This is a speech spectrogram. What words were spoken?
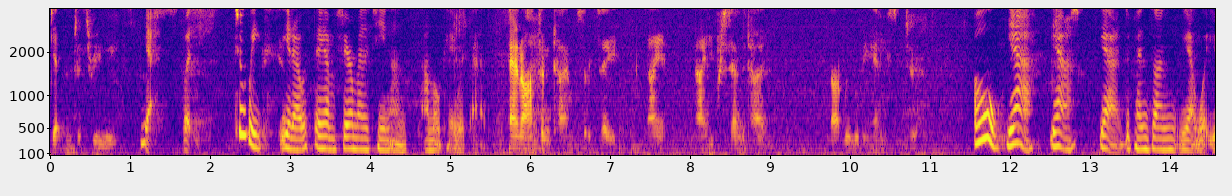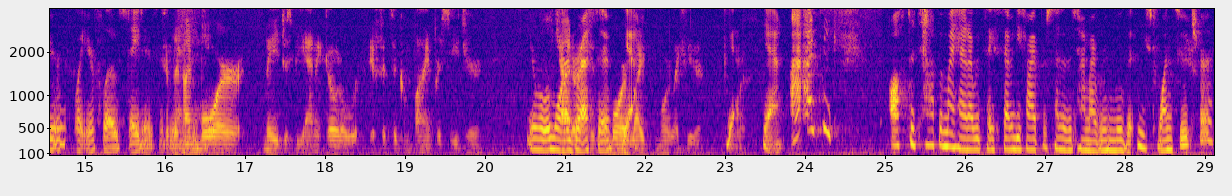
get them to three weeks, yes, but two weeks, you know, if they have a fair amount of tenons, I'm okay with that. and oftentimes I'd say ninety percent of the time, not removing any suture. Oh yeah, yeah, yeah. It depends on yeah what your what your flow state is. Except I'm more, may just be anecdotal. If it's a combined procedure, you're a little more cataract, aggressive. it's more yeah. like more likely to. yes, yeah. I, I think off the top of my head, I would say 75% of the time I remove at least one suture,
